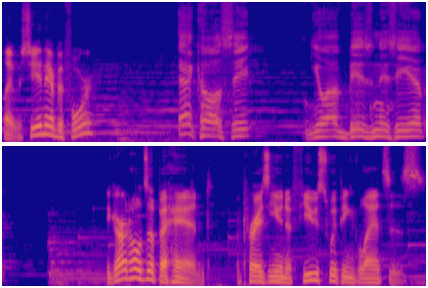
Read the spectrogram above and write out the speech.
Wait, was she in there before? Eccosi. You have business here? The guard holds up a hand, appraising you in a few sweeping glances.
